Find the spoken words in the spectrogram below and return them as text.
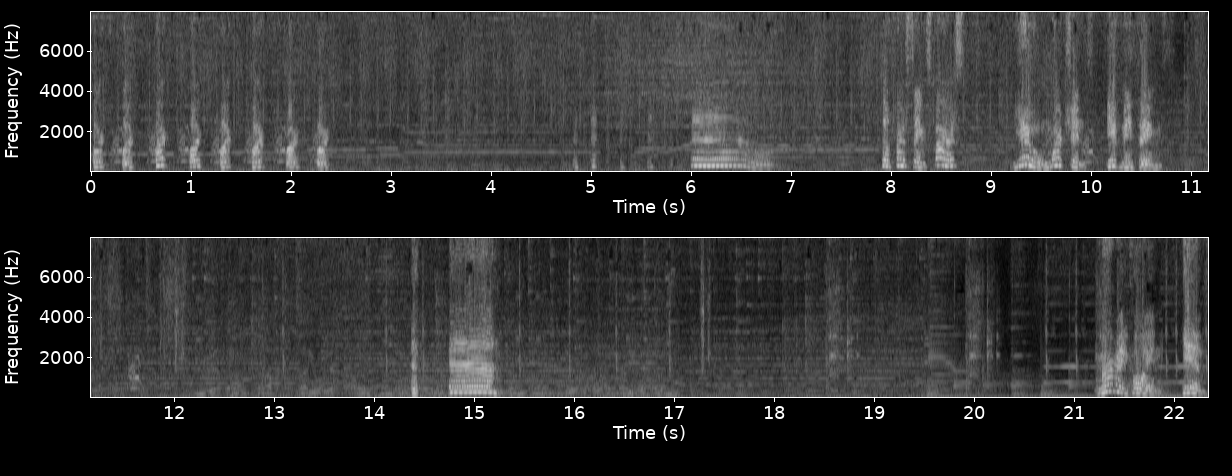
Bark, bark, bark, bark, bark, bark, bark, bark. so first things first, you, merchant, give me things. Ah. Mermaid coin, give.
